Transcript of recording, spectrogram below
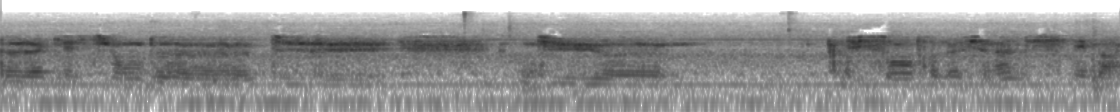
de la question de, du, euh, du, Centre national du cinéma.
